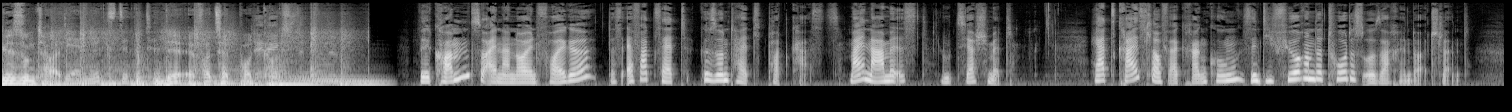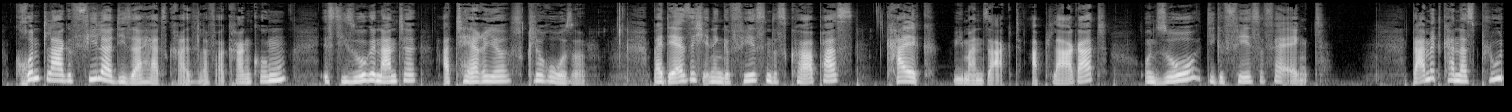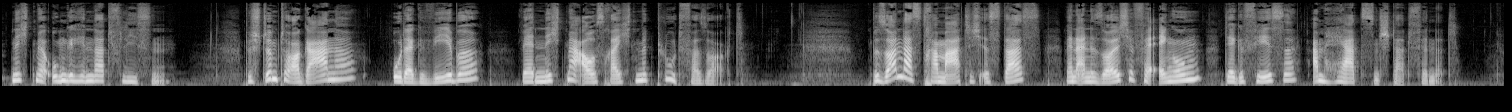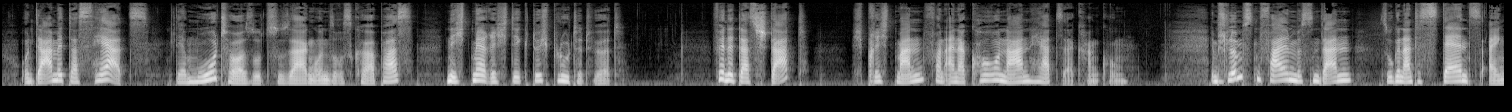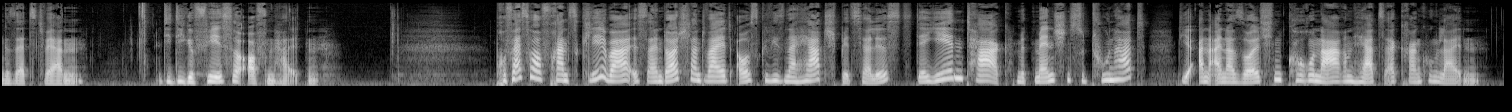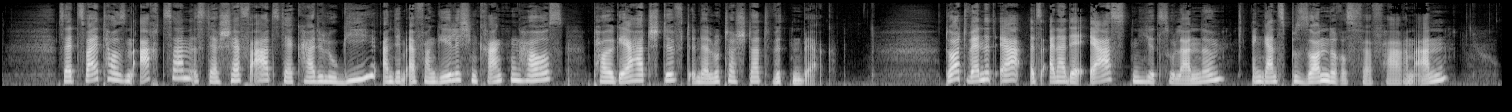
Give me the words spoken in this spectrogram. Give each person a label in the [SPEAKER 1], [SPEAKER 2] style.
[SPEAKER 1] Gesundheit.
[SPEAKER 2] Der nächste bitte.
[SPEAKER 1] Der FAZ-Podcast.
[SPEAKER 3] Willkommen zu einer neuen Folge des FAZ Gesundheitspodcasts. Mein Name ist Lucia Schmidt. Herz-Kreislauf-Erkrankungen sind die führende Todesursache in Deutschland. Grundlage vieler dieser Herz-Kreislauf-Erkrankungen ist die sogenannte Arteriosklerose, bei der sich in den Gefäßen des Körpers Kalk, wie man sagt, ablagert und so die Gefäße verengt. Damit kann das Blut nicht mehr ungehindert fließen. Bestimmte Organe oder Gewebe werden nicht mehr ausreichend mit Blut versorgt. Besonders dramatisch ist das, wenn eine solche Verengung der Gefäße am Herzen stattfindet und damit das Herz, der Motor sozusagen unseres Körpers, nicht mehr richtig durchblutet wird. Findet das statt, spricht man von einer koronaren Herzerkrankung. Im schlimmsten Fall müssen dann sogenannte Stents eingesetzt werden, die die Gefäße offen halten. Professor Franz Kleber ist ein deutschlandweit ausgewiesener Herzspezialist, der jeden Tag mit Menschen zu tun hat, die an einer solchen koronaren Herzerkrankung leiden. Seit 2018 ist er Chefarzt der Kardiologie an dem evangelischen Krankenhaus Paul-Gerhardt-Stift in der Lutherstadt Wittenberg. Dort wendet er als einer der ersten hierzulande ein ganz besonderes Verfahren an,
